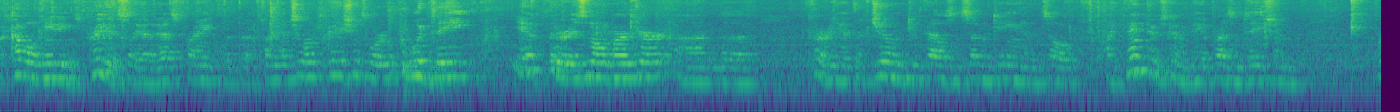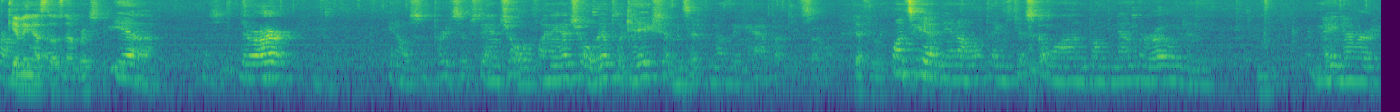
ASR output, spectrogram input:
a couple of meetings previously, I asked Frank what the financial implications were, would be if there is no merger on the thirtieth of June, two thousand seventeen, and so I think there's gonna be a presentation from. Giving us those numbers. Yeah, there are, you know, some pretty substantial financial implications if nothing happens, so Definitely. once again, you know, things just go on bumping down the road and it may never,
